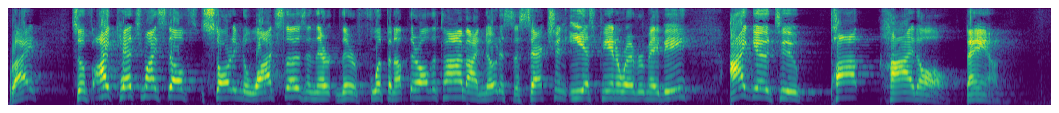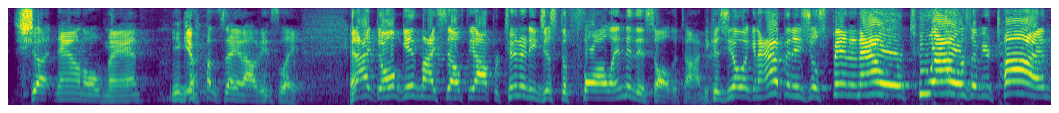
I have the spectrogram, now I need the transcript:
right? So if I catch myself starting to watch those and they're, they're flipping up there all the time, I notice a section, ESPN or whatever it may be, I go to pop, hide all. Bam. Shut down, old man. You get what I'm saying, obviously. And I don't give myself the opportunity just to fall into this all the time. Because you know what can happen is you'll spend an hour or two hours of your time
